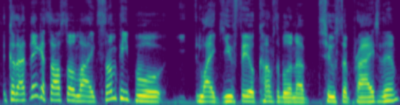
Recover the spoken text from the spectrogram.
because I, think it's also like some people like you feel comfortable enough to surprise them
